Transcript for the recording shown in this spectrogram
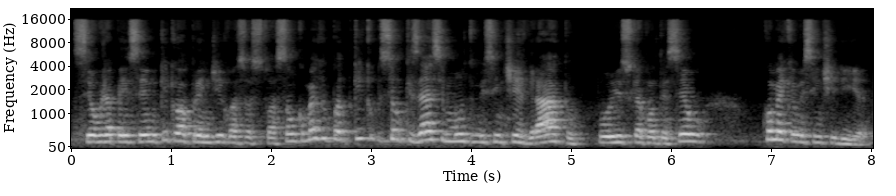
se eu já pensei no que, que eu aprendi com essa situação, como é que, eu, que, se eu quisesse muito me sentir grato por isso que aconteceu, como é que eu me sentiria?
